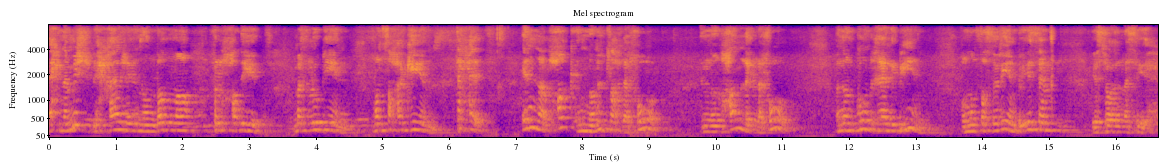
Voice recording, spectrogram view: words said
إحنا مش بحاجة انه نضلنا في الحضيض مغلوبين منسحقين تحت. إن الحق إنه نطلع لفوق إنه نحلق لفوق إنه نكون غالبين ومنتصرين باسم يسوع المسيح.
